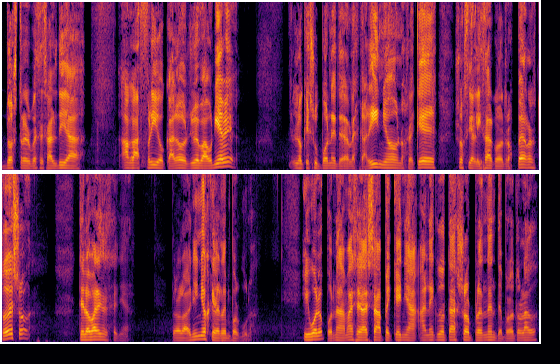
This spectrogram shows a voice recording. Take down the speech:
dos, tres veces al día, haga frío, calor, llueva o nieve, lo que supone tenerles cariño, no sé qué, socializar con otros perros, todo eso te lo van a enseñar. Pero a los niños que les den por culo. Y bueno, pues nada más era esa pequeña anécdota sorprendente por otro lado,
